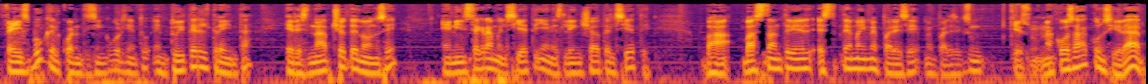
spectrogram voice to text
Facebook el 45%, en Twitter el 30%, en Snapchat el 11%, en Instagram el 7% y en Slingshot el 7%. Va bastante bien este tema y me parece, me parece que, es un- que es una cosa a considerar.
